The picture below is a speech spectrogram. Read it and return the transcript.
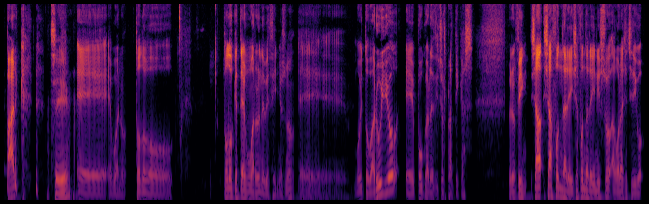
Park. Sí. Eh, e eh, eh, bueno, todo todo que ten unha reunión de veciños, ¿no? Eh, moito barullo e eh, poucas decisións prácticas. Pero, en fin, xa, xa fondarei, xa fondarei niso. Agora xa te digo,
